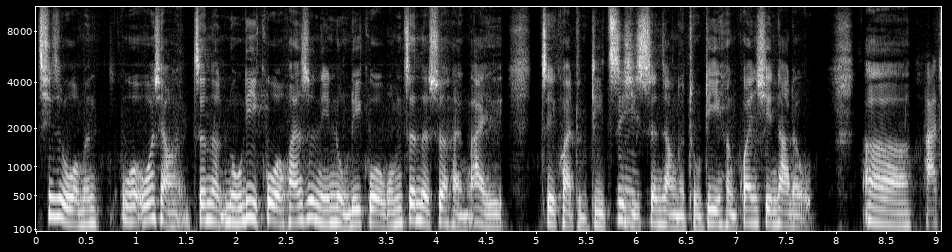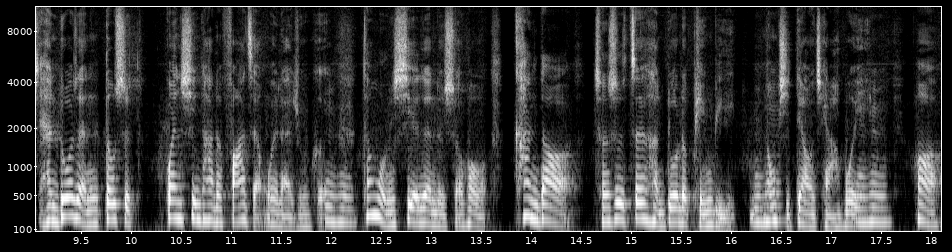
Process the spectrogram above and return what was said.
其实我们我我想真的努力过，凡是你努力过，我们真的是很爱这块土地，自己生长的土地，很关心它的呃发展。很多人都是关心它的发展未来如何。当我们卸任的时候，看到城市这很多的评比弄起吊桥位。哈，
